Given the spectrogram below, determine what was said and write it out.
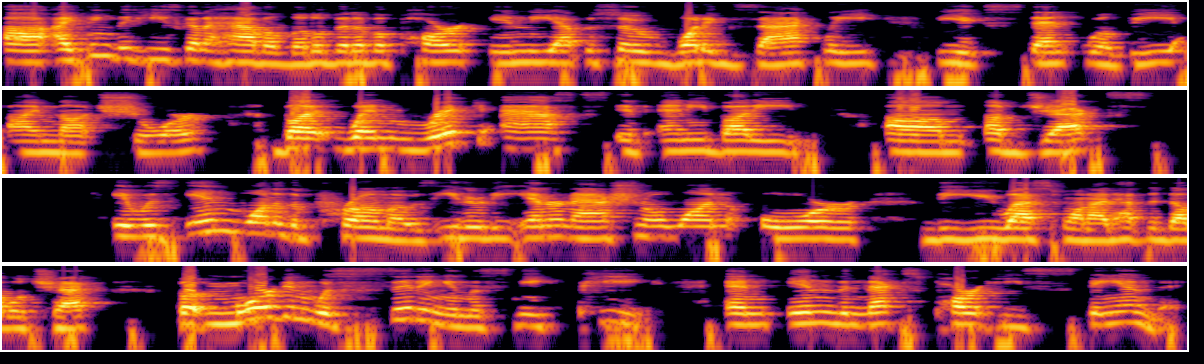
uh, I think that he's going to have a little bit of a part in the episode. What exactly the extent will be, I'm not sure. But when Rick asks if anybody um, objects, it was in one of the promos, either the international one or the U.S. one. I'd have to double check. But Morgan was sitting in the sneak peek, and in the next part, he's standing.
